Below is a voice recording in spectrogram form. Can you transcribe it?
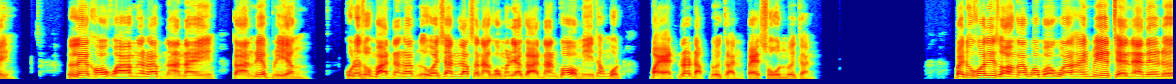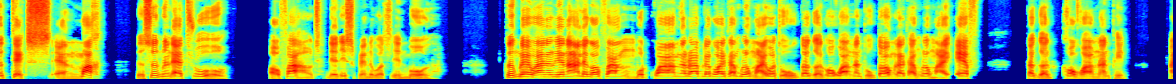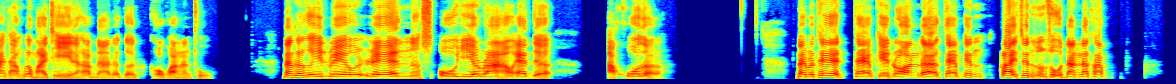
และข้อความนะครับในการเรียบเรียง คุณสมบัตินะครับ หรือว่าชั้นลักษณะของบรรยากาศนั้นก็มีทั้งหมด 8 ระดับด้วยกัน 8 โซนด้วยกัน ไปดูข้อที่ 2 ครับเขาบอกว่าให้ read and enter the text and mark the statement as true or false then explain the words in bold ซึ่งแปลว่านักเรียนอ่านแล้วก็ฟังบทความนะครับ แล้วก็ให้ทำเครื่องหมายว่าถูก ถ้าเกิดข้อความนั้นถูกต้องและทำเครื่องหมาย F ถ้าเกิดข้อความนั้นผิด ให้ทำเครื่องหมาย T นะครับนะถ้าเกิดข้อความนั้นถูก นั่นก็คือ it rains all year round at the equator ในประเทศแถบเขตร้อนเอ่อแถบเส้นใกล้เส้นศูนย์สูตรนั้นนะครับ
